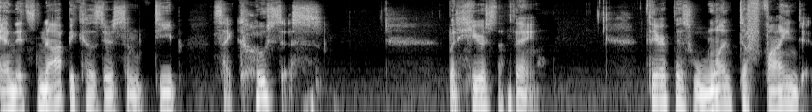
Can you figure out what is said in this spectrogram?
And it's not because there's some deep psychosis. But here's the thing therapists want to find it.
